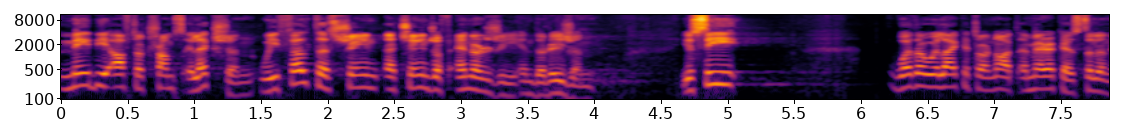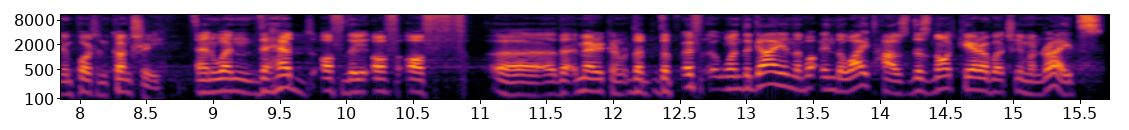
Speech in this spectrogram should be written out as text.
maybe after Trump's election, we felt a change, a change of energy in the region. You see, whether we like it or not, America is still an important country. And when the head of the, of, of, uh, the American, the, the, if, when the guy in the, in the White House does not care about human rights,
